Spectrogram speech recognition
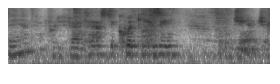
Stand. Pretty fantastic, quick, easy little jam jam.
